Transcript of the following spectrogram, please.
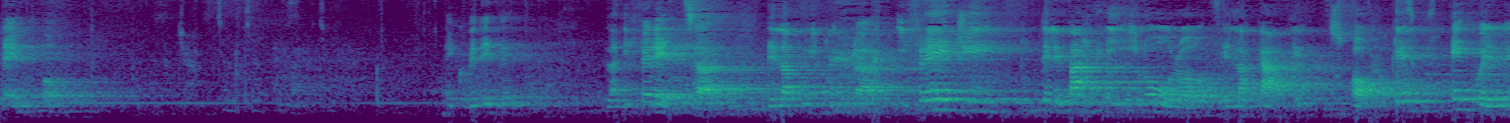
tempo. Ecco, vedete la differenza della pulitura, i fregi, tutte le parti in oro e laccate sporche e quelle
